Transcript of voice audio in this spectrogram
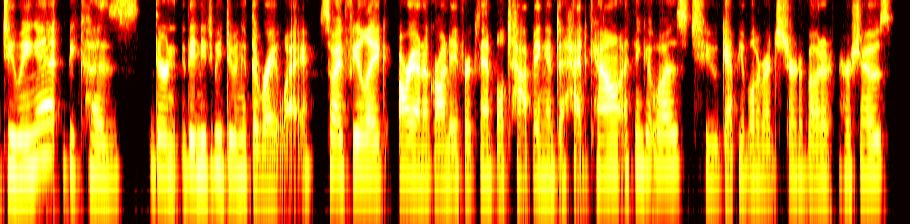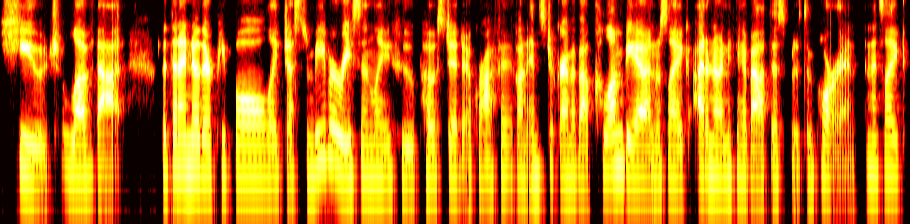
doing it because they're they need to be doing it the right way. So I feel like Ariana Grande, for example, tapping into headcount, I think it was to get people to register to vote at her shows, huge. Love that. But then I know there are people like Justin Bieber recently who posted a graphic on Instagram about Colombia and was like, I don't know anything about this, but it's important. And it's like,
